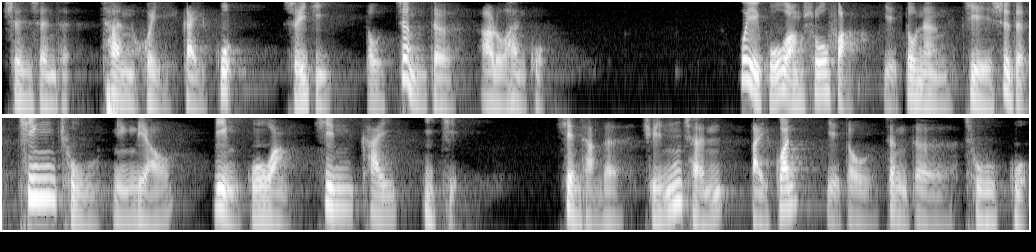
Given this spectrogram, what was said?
深深的忏悔改过，随即都证得阿罗汉果。为国王说法，也都能解释的清楚明了，令国王心开意解。现场的群臣百官也都证得出果。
